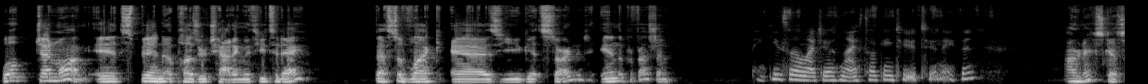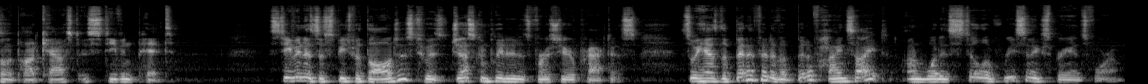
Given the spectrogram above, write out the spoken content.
Well, Jen Wong, it's been a pleasure chatting with you today. Best of luck as you get started in the profession. Thank you so much. It was nice talking to you too, Nathan. Our next guest on the podcast is Steven Pitt. Steven is a speech pathologist who has just completed his first year of practice, so he has the benefit of a bit of hindsight on what is still a recent experience for him.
